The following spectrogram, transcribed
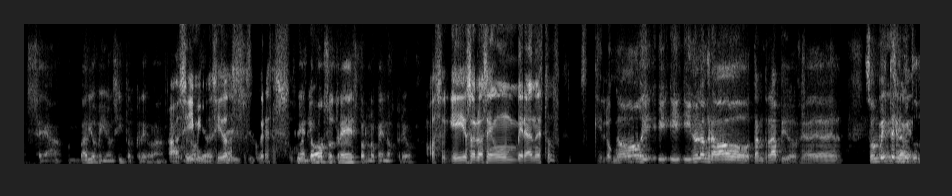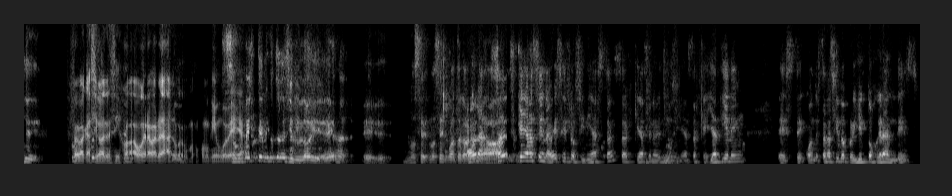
no sé, ¿ah? varios milloncitos, creo. ¿ah? Ah, sí, ¿No? milloncitos. Sí, sí, dos o tres por lo menos, creo. O sea, ¿Que ellos solo hacen un verano estos? Qué loco. No, y, y- y no lo han grabado tan rápido. O sea, debe haber- son Bueno, 20 hicieron minutos de. Fue vacaciones, dijo, ah, voy a grabar algo, como, como Son huevea. 20 minutos de celuloide. ¿eh? Eh, no, sé, no sé en cuánto lo habrán Ahora, grabado. ¿sabes qué hacen a veces los cineastas? ¿Sabes qué hacen a veces los cineastas? Que ya tienen, este, cuando están haciendo proyectos grandes,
